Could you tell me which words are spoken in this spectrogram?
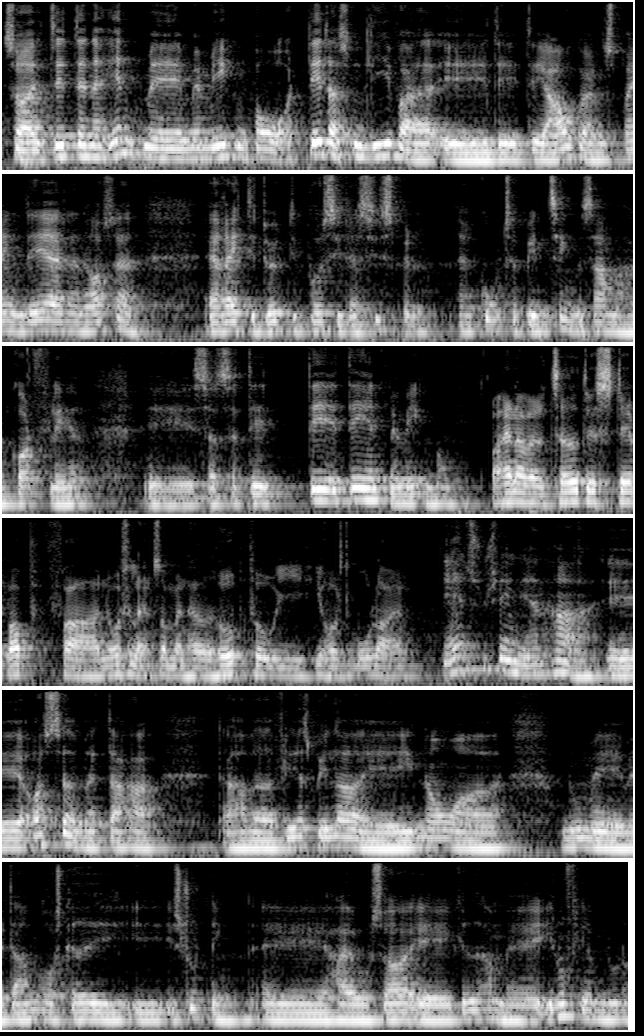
Så det, den er endt med, med Mecklenborg, og det der sådan lige var øh, det, det afgørende spring, det er, at han også er, er rigtig dygtig på sit assistspil. Er god til at binde tingene sammen og har godt flere. Øh, så så det, det, det endte med Mecklenborg. Og han har vel taget det step op fra Nordsjælland, som man havde håbet på i, i Holstebro-lejren? Ja, jeg synes egentlig, han har. Øh, også selvom at der har, der har været flere spillere øh, inden over nu med, med Damgaard skade i, i, i slutningen, øh, har jo så øh, givet ham øh, endnu flere minutter.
